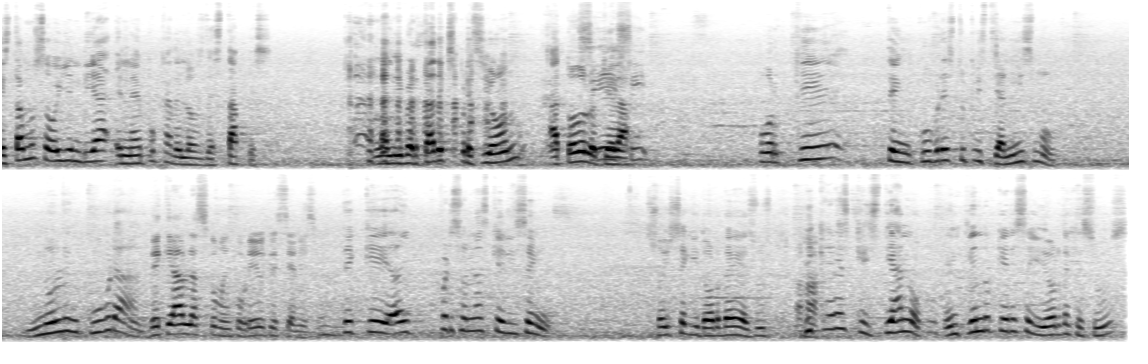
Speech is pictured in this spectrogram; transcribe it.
estamos hoy en día en la época de los destapes. La libertad de expresión a todo lo que da. sí. ¿Por qué te encubres tu cristianismo? No lo encubran. ¿De qué hablas como encubrir el cristianismo? De que hay personas que dicen, soy seguidor de Jesús. Ajá. Y que eres cristiano. Entiendo que eres seguidor de Jesús.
